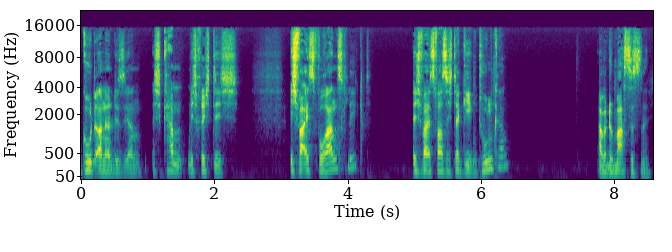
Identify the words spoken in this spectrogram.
gut analysieren. Ich kann mich richtig. Ich weiß, woran es liegt. Ich weiß, was ich dagegen tun kann. Aber du machst es nicht.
